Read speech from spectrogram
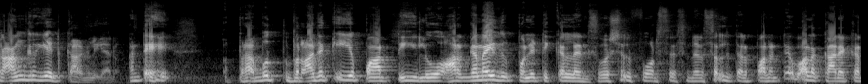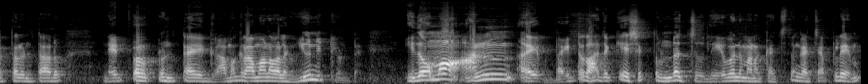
కాంగ్రిగేట్ కాగలిగారు. అంటే ప్రభుత్వ రాజకీయ పార్టీలు organised political and social forces నిరసనలు తెలపాలంటే వాళ్ళ కార్యకర్తలు ఉంటారు నెట్వర్క్లు ఉంటాయి గ్రామ గ్రామాల వాళ్ళకి యూనిట్లు ఉంటాయి. ఇదేమో అన్ బయట రాజకీయ శక్తులు ఉండొచ్చు లేవని మనం ఖచ్చితంగా చెప్పలేం.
